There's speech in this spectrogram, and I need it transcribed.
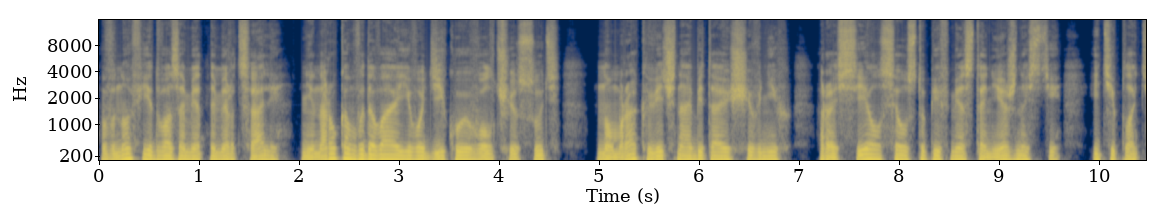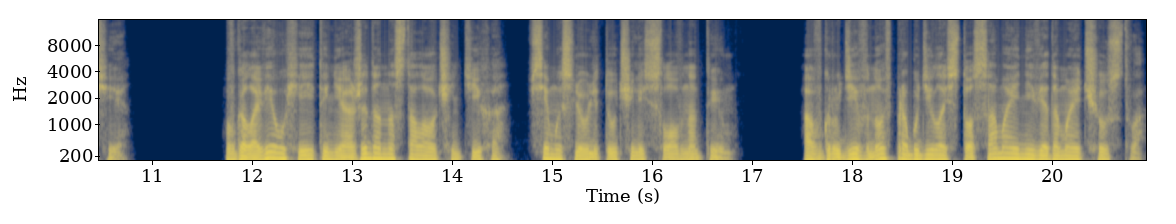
вновь едва заметно мерцали, ненароком выдавая его дикую волчью суть, но мрак, вечно обитающий в них, рассеялся, уступив место нежности и теплоте. В голове у Хейты неожиданно стало очень тихо, все мысли улетучились, словно дым. А в груди вновь пробудилось то самое неведомое чувство.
